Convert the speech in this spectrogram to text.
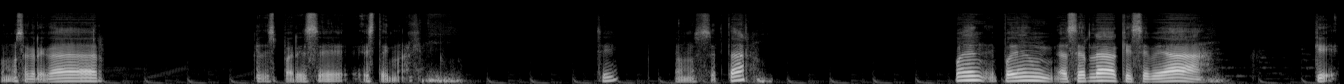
Vamos a agregar ¿Qué les parece esta imagen? ¿Sí? Vamos a aceptar. Pueden, pueden hacerla que se vea que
